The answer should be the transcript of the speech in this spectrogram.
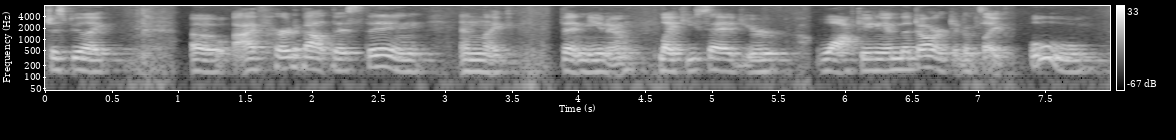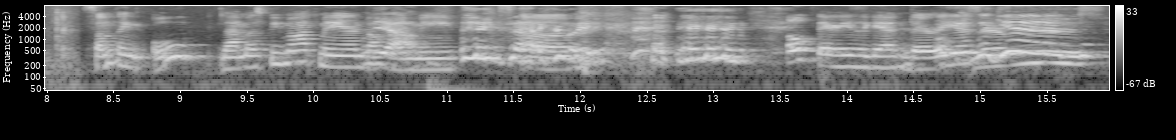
just be like, "Oh, I've heard about this thing." And like then, you know, like you said, you're walking in the dark and it's like, oh something, oh that must be Mothman behind Yeah. me." exactly. Um, oh, there he is again. There he oh, is There it again. is.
